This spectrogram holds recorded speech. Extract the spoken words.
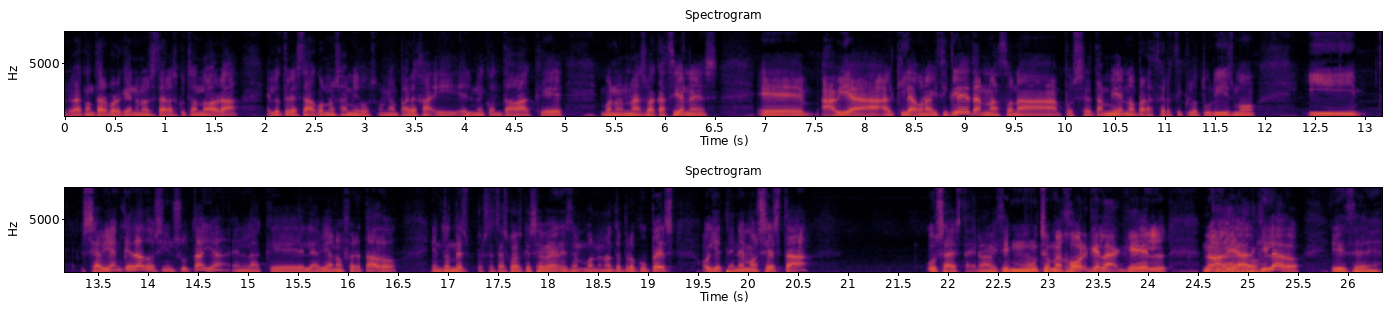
le voy a contar porque no nos estará escuchando ahora, el otro día estaba con unos amigos, una pareja, y él me contaba que, bueno, en unas vacaciones eh, había alquilado una bicicleta en una zona, pues eh, también, ¿no? Para hacer cicloturismo y se habían quedado sin su talla en la que le habían ofertado y entonces pues estas cosas que se ven dicen bueno no te preocupes oye tenemos esta usa esta era una bici mucho mejor que la que él no Claro. había alquilado y dice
